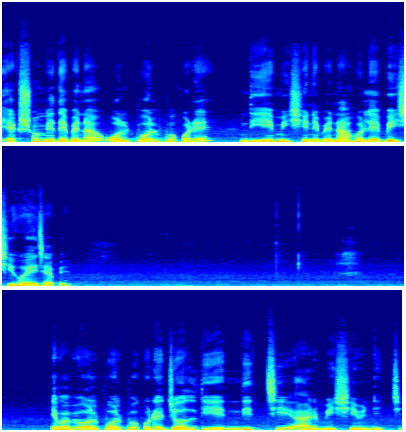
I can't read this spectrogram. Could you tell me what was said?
একসঙ্গে দেবে না, অল্প অল্প করে দিয়ে মিশিয়ে নেবে। না হলে বেশি হয়ে যাবে। এভাবে অল্প অল্প করে জল দিয়ে দিচ্ছি আর মিশিয়ে নিচ্ছি।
